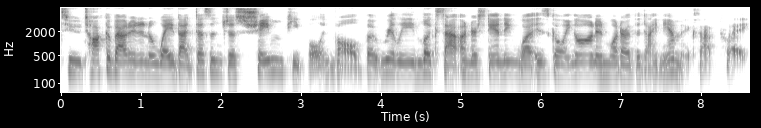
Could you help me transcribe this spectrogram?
to talk about it in a way that doesn't just shame people involved, but really looks at understanding what is going on and what are the dynamics at play.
